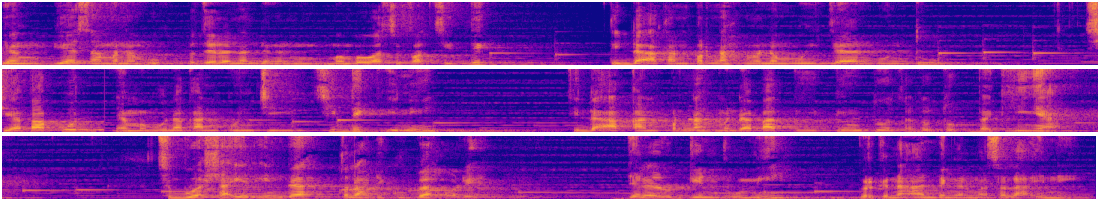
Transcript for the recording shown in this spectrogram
yang biasa menempuh perjalanan dengan membawa sifat sidik tidak akan pernah menemui jalan buntu. Siapa pun yang menggunakan kunci sidik ini tidak akan pernah mendapati pintu tertutup baginya. Sebuah syair indah telah digubah oleh Jalaluddin Rumi berkenaan dengan masalah ini.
